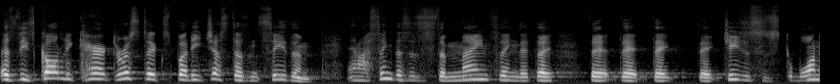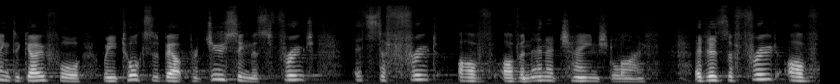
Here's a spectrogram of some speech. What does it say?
is these godly characteristics, but he just doesn't see them. And I think this is the main thing that, they, that, that, that that Jesus is wanting to go for when he talks about producing this fruit. It's the fruit of, of an interchanged life. It is the fruit of,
